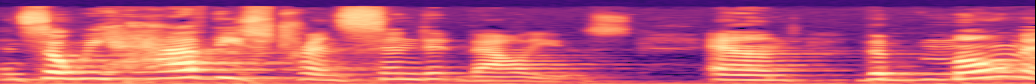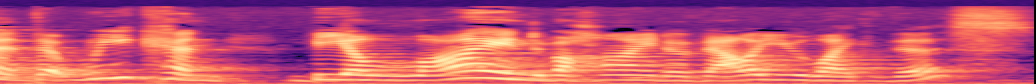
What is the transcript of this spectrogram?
And so we have these transcendent values. And the moment that we can be aligned behind a value like this,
